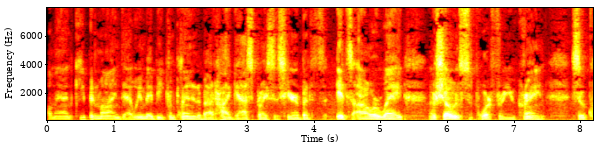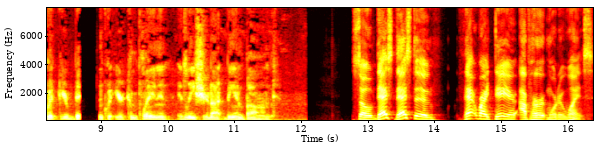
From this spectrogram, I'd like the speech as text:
oh, man, keep in mind that we may be complaining about high gas prices here, but it's, it's our way of showing support for Ukraine. So quit your bit, quit your complaining. At least you're not being bombed. So that's that's the that right there. I've heard more than once.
